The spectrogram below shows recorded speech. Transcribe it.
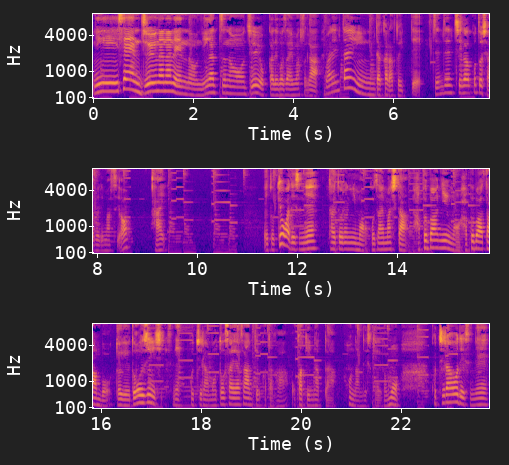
2017年の2月の14日でございますが、バレンタインだからといって、全然違うこと喋りますよ。はい。えっと、今日はですね、タイトルにもございました、ハプバー入門、ハプバー探訪という同人誌ですね。こちら、元さやさんという方がお書きになった本なんですけれども、こちらをですね、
